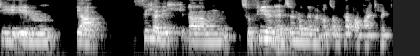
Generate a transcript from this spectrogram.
die eben ja sicherlich ähm, zu vielen Entzündungen in unserem Körper beiträgt.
